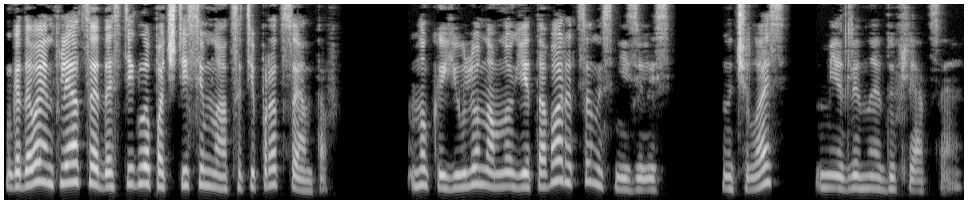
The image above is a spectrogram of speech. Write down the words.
Годовая инфляция достигла почти 17%. Но к июлю на многие товары цены снизились. Началась медленная дефляция.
